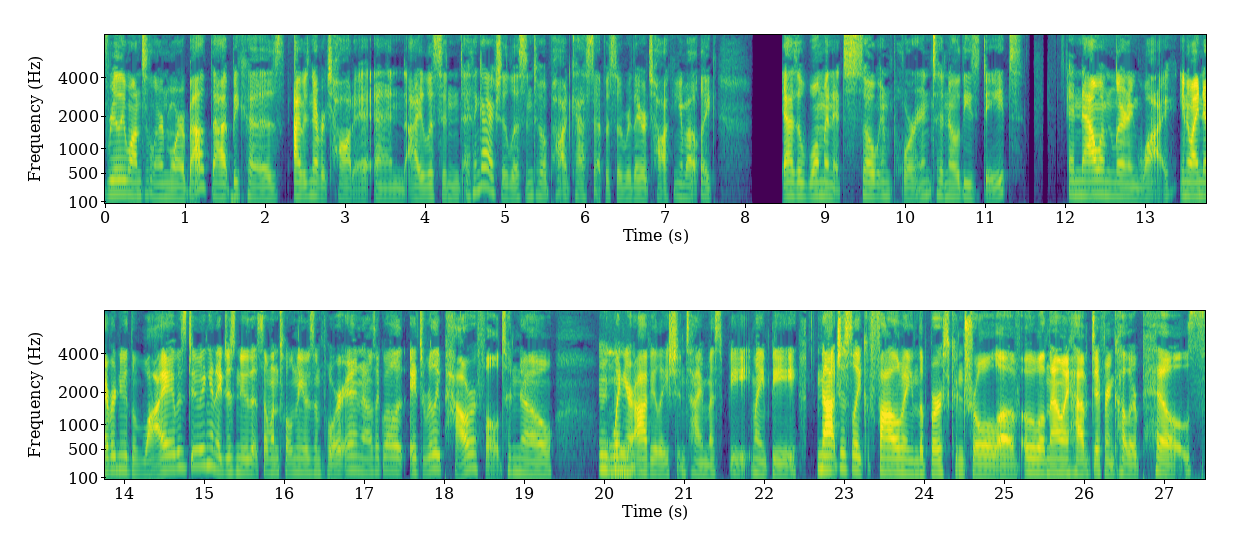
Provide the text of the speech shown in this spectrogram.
really wanted to learn more about that because I was never taught it and I listened I think I actually listened to a podcast episode where they were talking about like as a woman, it's so important to know these dates. And now I'm learning why. You know, I never knew the why I was doing it. I just knew that someone told me it was important. And I was like, well, it's really powerful to know mm-hmm. when your ovulation time must be might be not just like following the birth control of oh well now i have different color pills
